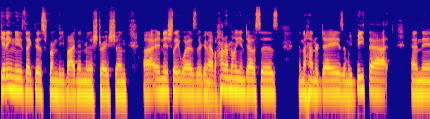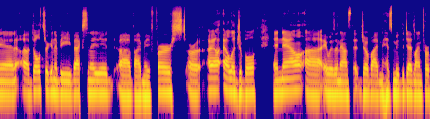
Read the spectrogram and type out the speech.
getting news like this from the Biden administration. Uh, initially, it was they're going to have 100 million doses in the 100 days, and we beat that. And then adults are going to be vaccinated uh, by May 1st or uh, eligible. And now uh, it was announced that Joe Biden has moved the deadline for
